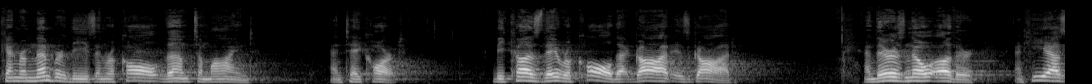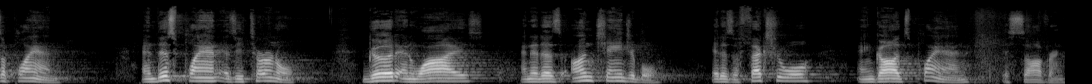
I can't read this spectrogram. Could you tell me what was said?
can remember these and recall them to mind and take heart, because they recall that God is God, and there is no other, and He has a plan, and this plan is eternal, good and wise, and it is unchangeable, it is effectual, and God's plan is sovereign.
